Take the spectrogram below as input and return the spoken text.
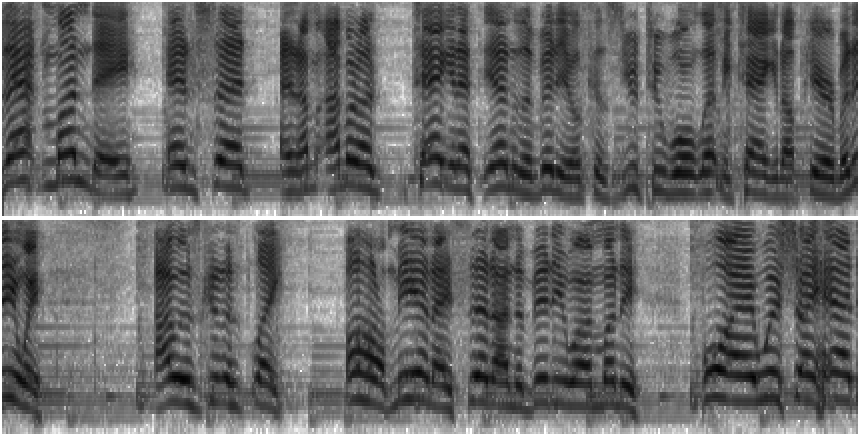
that Monday and said, and I'm, I'm going to tag it at the end of the video because YouTube won't let me tag it up here. But anyway, I was going to like oh man, I said on the video on Monday, boy, I wish I had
